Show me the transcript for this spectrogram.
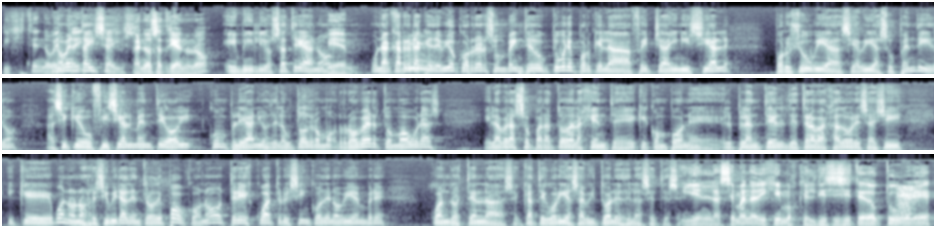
dijiste, 90 y- 96. Ganó Satriano, ¿no? Emilio Satriano. Bien. Una carrera que debió correrse un 20 de octubre porque la fecha inicial por lluvia se había suspendido. Así que oficialmente hoy cumpleaños del Autódromo Roberto Mouras. El abrazo para toda la gente eh, que compone el plantel de trabajadores allí y que, bueno, nos recibirá dentro de poco, ¿no? 3, 4 y 5 de noviembre cuando estén las categorías habituales de la CTC. Y en la semana dijimos que el 17 de octubre,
